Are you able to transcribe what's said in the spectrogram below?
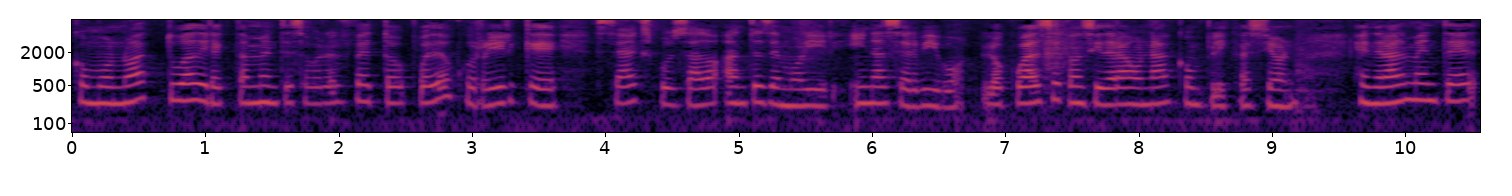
Como no actúa directamente sobre el feto, puede ocurrir que sea expulsado antes de morir y nacer vivo, lo cual se considera una complicación. Generalmente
